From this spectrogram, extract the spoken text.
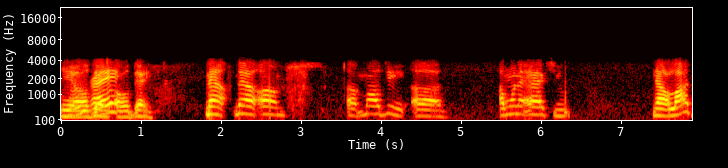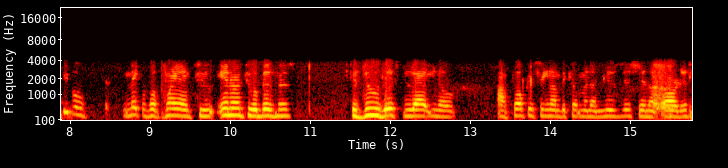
Yeah, all day, Right? all day. Now, now, um, uh, Mal G, uh, I want to ask you. Now, a lot of people make up a plan to enter into a business, to do this, do that. You know, I'm focusing on becoming a musician, an artist.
